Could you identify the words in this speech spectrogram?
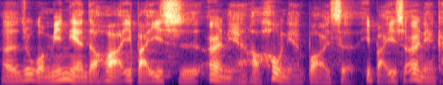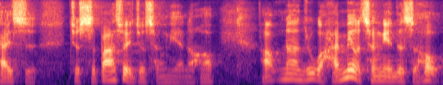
呃，如果明年的话，一百一十二年哈，后年不好意思，一百一十二年开始就十八岁就成年了哈。好，那如果还没有成年的时候，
